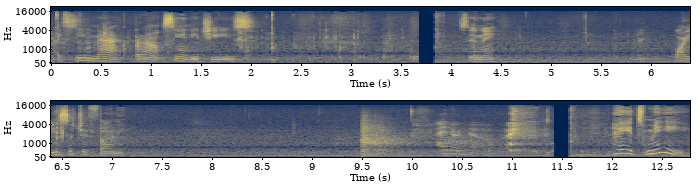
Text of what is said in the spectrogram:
I see mac, but I don't see any cheese. Sydney. Mm-hmm. Why are you such a phony? I don't know. Hey, it's me.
